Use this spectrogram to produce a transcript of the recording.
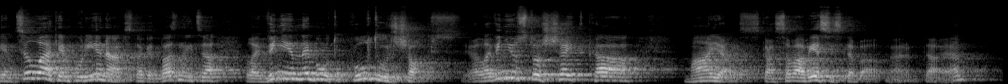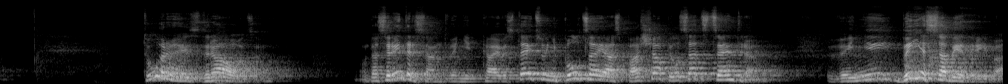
tiem cilvēkiem, kuri ienāks tagad baznīcā, lai viņiem nebūtu kultūras šoks, ja? lai viņi justos šeit kā mājās, kā savā viesistabā. Tā, ja? Toreiz draudzene Un tas ir interesanti. Viņi, kā jau es teicu, viņi pulcējās pašā pilsētas centrā. Viņi bija sabiedrībā.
